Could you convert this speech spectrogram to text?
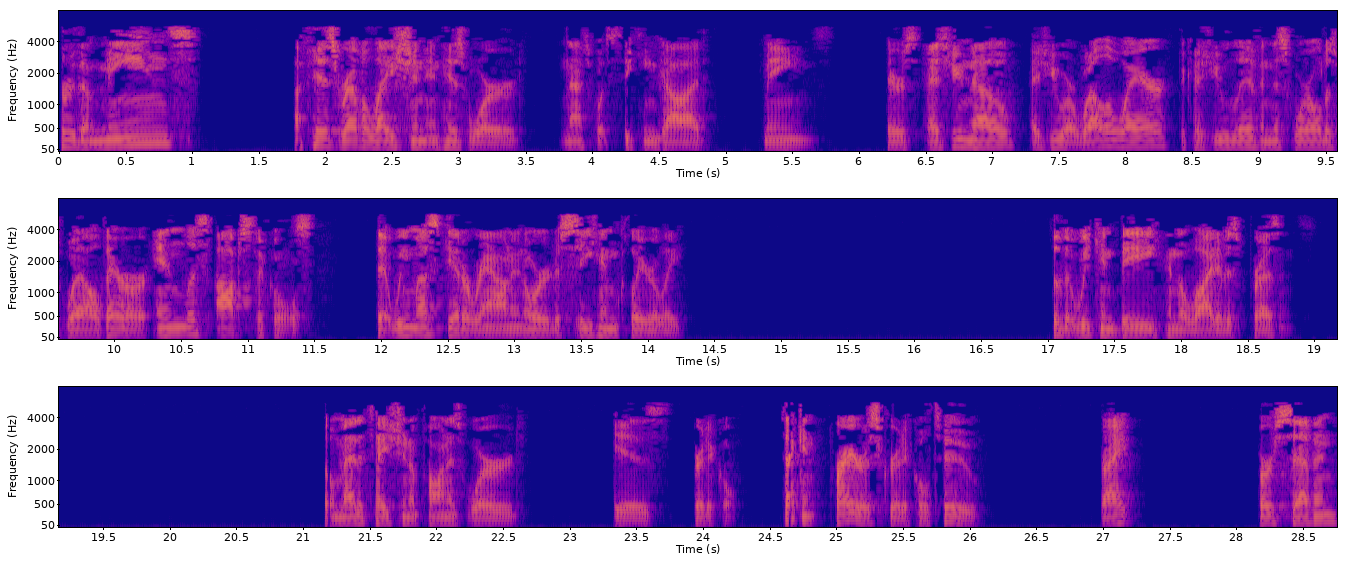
through the means of His revelation in His Word. And that's what seeking God means. There's, as you know, as you are well aware, because you live in this world as well, there are endless obstacles that we must get around in order to see Him clearly so that we can be in the light of His presence. So meditation upon His Word is critical. Second, prayer is critical too, right? Verse 7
